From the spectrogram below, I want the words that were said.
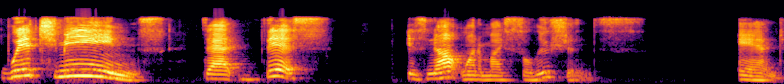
which means that this is not one of my solutions. And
